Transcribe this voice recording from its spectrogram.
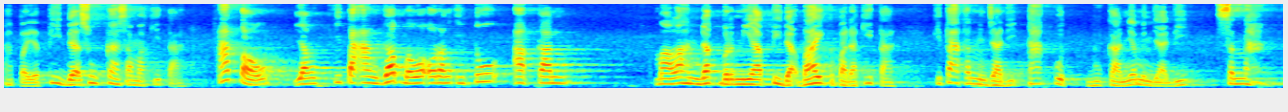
apa ya, tidak suka sama kita, atau yang kita anggap bahwa orang itu akan malah hendak berniat tidak baik kepada kita, kita akan menjadi takut bukannya menjadi senang.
